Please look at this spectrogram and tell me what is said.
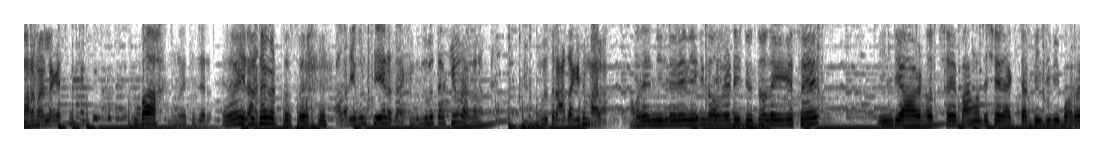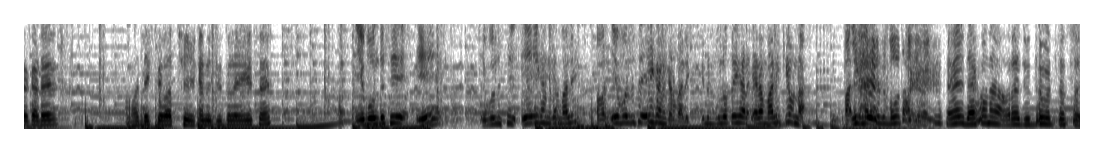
মারামারি লাগাইছে। বাহ। মনে হচ্ছে যে এই যুদ্ধ করতেছে। আবার এই বলছে এ রাজা কিন্তু মূলত আর কেউ রাজা না। মূলত রাজা গেছে মারা। আমাদের নীলদরিয়া নিয়ে কিন্তু অলরেডি যুদ্ধ লেগে গেছে। ইন্ডিয়া আর হচ্ছে বাংলাদেশের একটা বিজিবি বর্ডার গার্ডের আমরা দেখতে পাচ্ছি এখানে যুদ্ধ লেগে গেছে। এ বলতেছে এ এ বলতেছে এ এখানকার মালিক আবার এ বলতেছে এখানকার মালিক। কিন্তু মূলত এরা মালিক কেউ না। মালিক বহুত আগে ভাই। এই দেখো না ওরা যুদ্ধ করতেছে।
